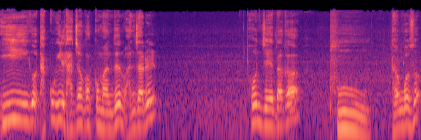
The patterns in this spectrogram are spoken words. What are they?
이거 닭고기를 다져갖고 만든 완자를 폰즈에다가 푹 담궈서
